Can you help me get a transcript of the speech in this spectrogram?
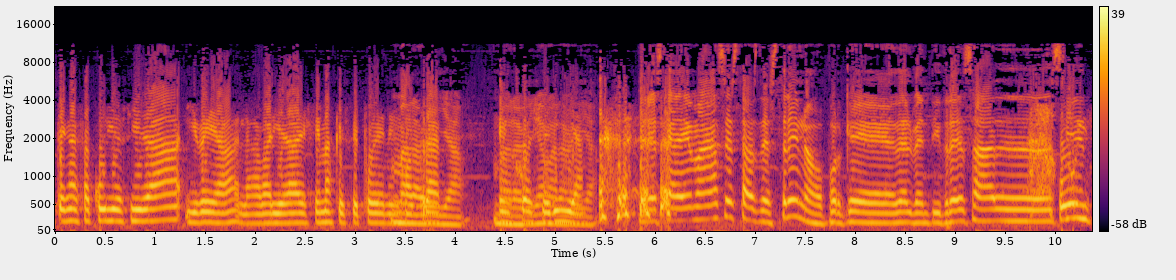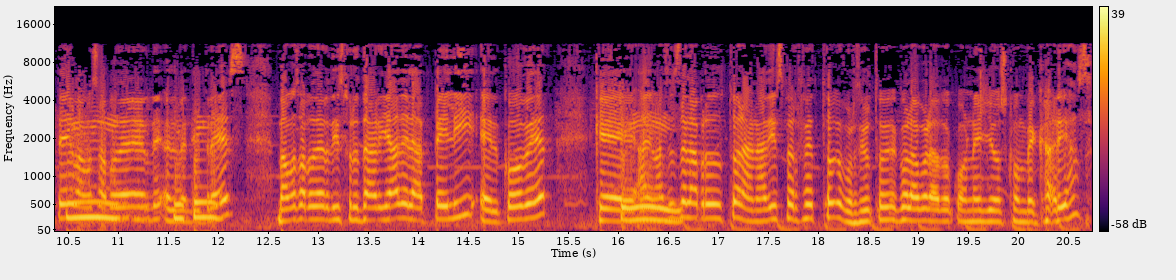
tenga esa curiosidad y vea la variedad de gemas que se pueden encontrar Maravilla, en maravilla, joyería. maravilla. Pero es que además estás de estreno, porque del 23 al 7 sí, vamos a poder, el sí, 23 vamos a poder disfrutar ya de la peli, el cover, que Sí. además es de la productora Nadie es Perfecto, que por cierto he colaborado con ellos con becarias.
